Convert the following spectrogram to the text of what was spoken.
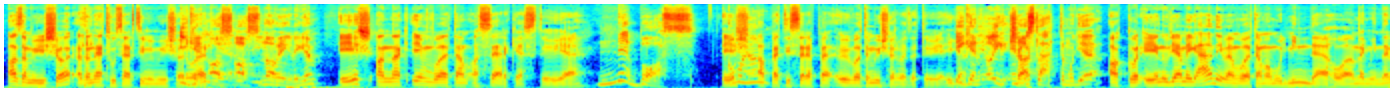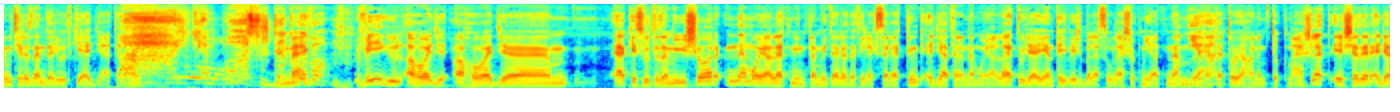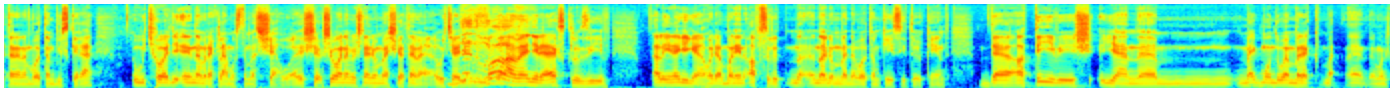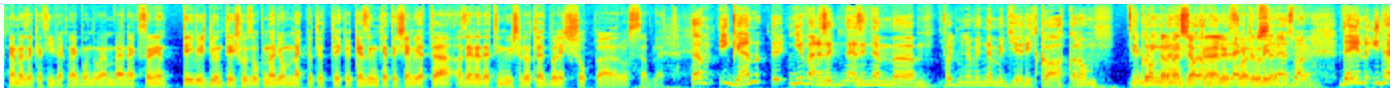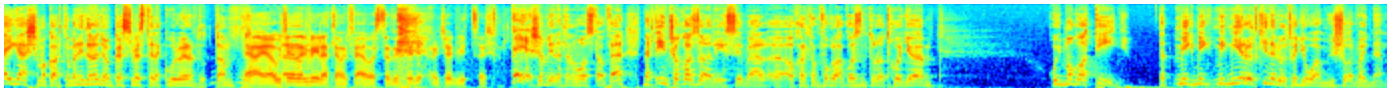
Az a műsor, az a Net című műsor Igen, volt, az, az, na végre, igen. és annak én voltam a szerkesztője. Ne bassz. És Komolyan? a Peti szerepe, ő volt a műsorvezetője. Igen, Igen, igen én Csak azt láttam, ugye? akkor én ugye még álnéven voltam amúgy mindenhol, meg minden, úgyhogy ez nem derült ki egyáltalán. Á, igen, basszus, de Meg durva. végül, ahogy, ahogy elkészült ez a műsor, nem olyan lett, mint amit eredetileg szerettünk, egyáltalán nem olyan lett, ugye ilyen tévés beleszólások miatt nem Nyilván. lehetett olyan, hanem tök más lett, és ezért egyáltalán nem voltam büszke rá, úgyhogy én nem reklámoztam ezt sehol, és soha nem is nagyon meséltem el, úgyhogy valamennyire exkluzív. A lényeg igen, hogy abban én abszolút na- nagyon benne voltam készítőként. De a tévés ilyen um, megmondó emberek, eh, mondjuk nem ezeket hívják megmondó embernek, szóval ilyen tévés döntéshozók nagyon megkötötték a kezünket, és emiatt az eredeti műsorötletből egy sokkal rosszabb lett. Um, igen, nyilván ez egy, ez egy nem, hogy mondjam, egy nem egy ritka alkalom. Mikor Gondolom, így ez gyakran előfordul, igen, ez van. igen. De én idáig el sem akartam menni, de nagyon köszönöm, ezt tényleg kurva, nem tudtam. Ja, ja, úgyhogy egy véletlen, hogy felhoztad, úgyhogy, úgyhogy vicces. Teljesen véletlenül hoztam fel, mert én csak azzal a részével akartam foglalkozni, tudod, hogy, hogy maga a tény. Tehát még, még, még mielőtt kiderült, hogy jó a műsor, vagy nem.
